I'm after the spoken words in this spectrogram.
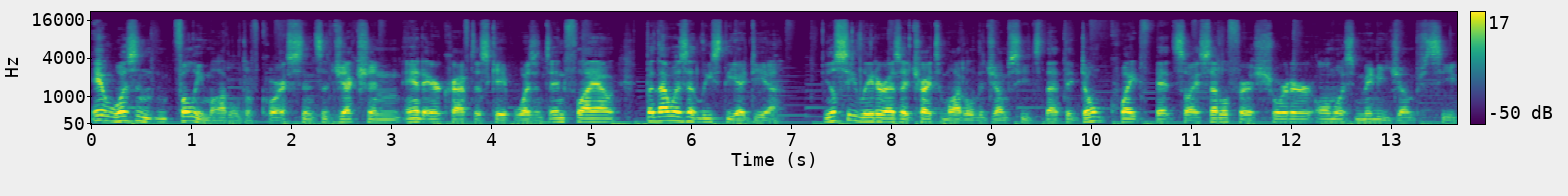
It wasn't fully modeled, of course, since ejection and aircraft escape wasn't in flyout, but that was at least the idea. You'll see later as I try to model the jump seats that they don't quite fit, so I settle for a shorter, almost mini jump seat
